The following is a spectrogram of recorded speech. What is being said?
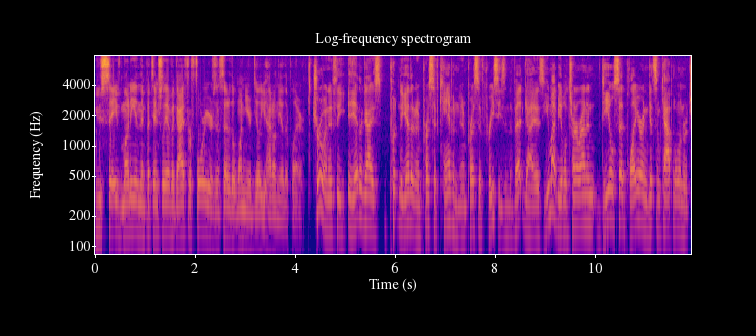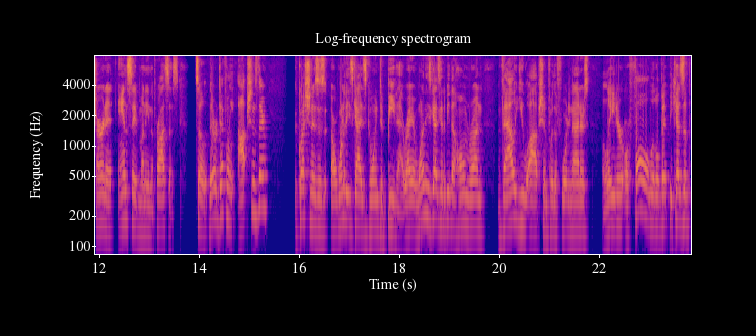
you save money and then potentially have a guy for four years instead of the one year deal you had on the other player. True, and if the the other guy's putting together an impressive camp and an impressive preseason, the vet guy is, you might be able to turn around and deal said player and get some capital in return and, and save money in the process. So there are definitely options there. The question is, is are one of these guys going to be that, right? Are one of these guys going to be the home run value option for the 49ers later or fall a little bit because of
